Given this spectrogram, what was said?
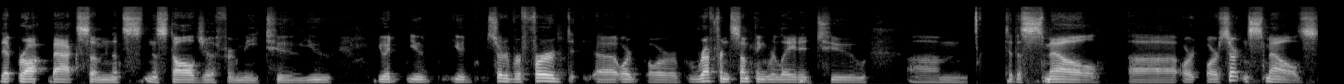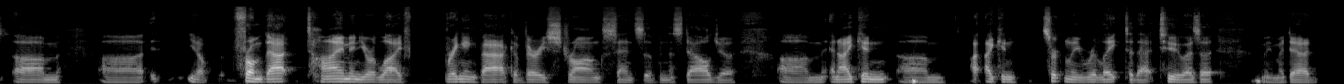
that brought back some nostalgia for me too. You you had you you sort of referred uh, or or referenced something related to um, to the smell uh, or or certain smells. Um, uh, you know, from that time in your life, bringing back a very strong sense of nostalgia, um, and I can um, I, I, can certainly relate to that too. As a, I mean, my dad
